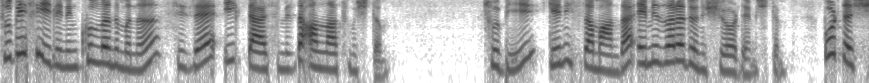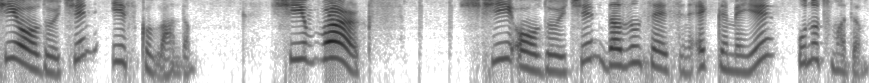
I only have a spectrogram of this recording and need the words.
To be fiilinin kullanımını size ilk dersimizde anlatmıştım. To be geniş zamanda emizara dönüşüyor demiştim. Burada she olduğu için is kullandım. She works. She olduğu için does'ın sesini eklemeyi unutmadım.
